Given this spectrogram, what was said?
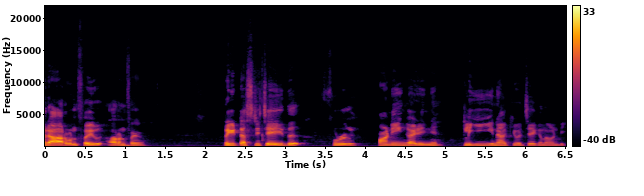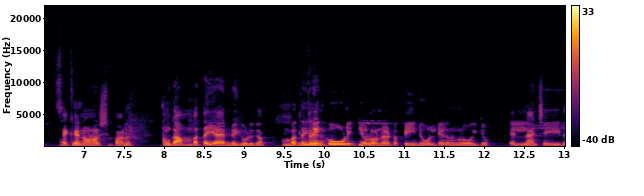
ഒരു R one five R one five retest ചെയ്ത് ഫുൾ പണിയും കഴിഞ്ഞ് ക്ലീൻ ആക്കി വെച്ചേക്കുന്ന വണ്ടി. സെക്കൻഡ് ഓണർഷിപ്പ് ആണ്. നമുക്ക് അമ്പത്തയ്യായിരം രൂപയ്ക്ക് കൊടുക്കാം. ഇത്രയും ക്വാളിറ്റി ഉള്ളതുകൊണ്ട് കേട്ടോ പെയിന്റ് ക്വാളിറ്റി ഒക്കെ നിങ്ങൾ നോക്കിയോ എല്ലാം ചെയ്ത്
